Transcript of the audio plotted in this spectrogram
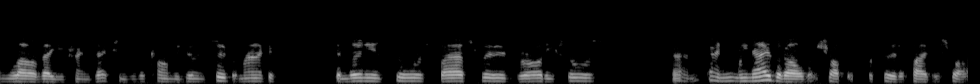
and lower value transactions of the kind we do in supermarkets, convenience stores, fast food, variety stores. Um, and we know that older shoppers prefer to pay this way,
